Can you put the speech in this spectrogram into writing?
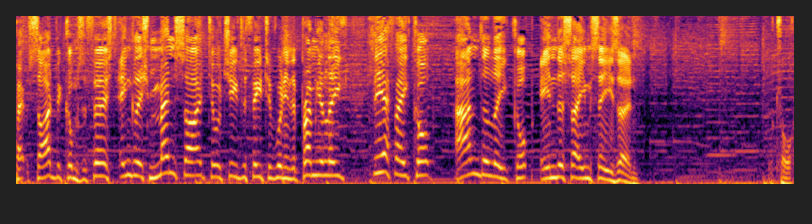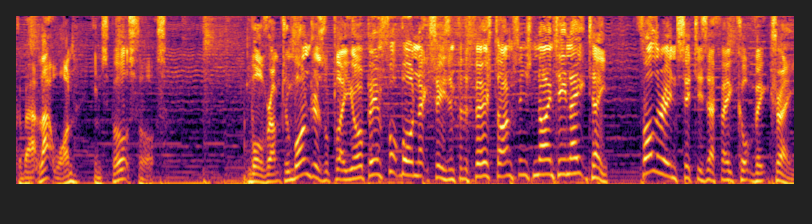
Pep's side becomes the first English men's side to achieve the feat of winning the Premier League, the FA Cup, and the League Cup in the same season. We'll talk about that one in Sports Thoughts. Wolverhampton Wanderers will play European football next season for the first time since 1980, following City's FA Cup victory.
